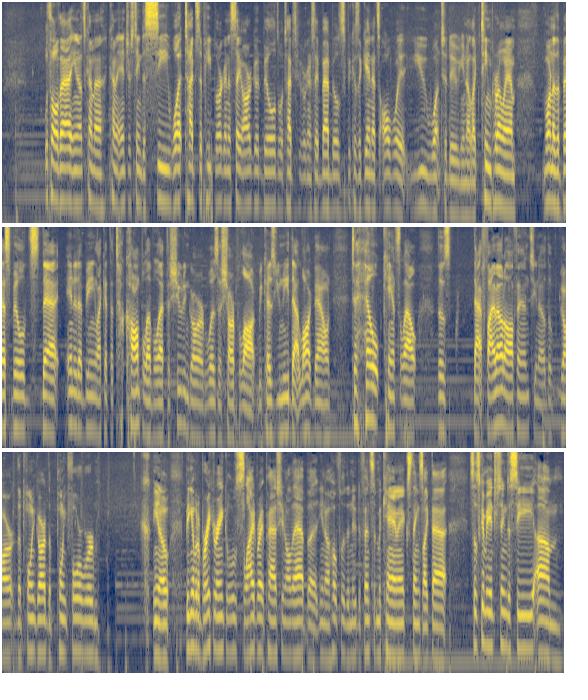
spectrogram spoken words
with all that, you know, it's kind of kind of interesting to see what types of people are going to say are good builds, what types of people are going to say bad builds, because again, that's all what you want to do. You know, like Team Pro Am, one of the best builds that ended up being like at the t- comp level at the shooting guard was a sharp lock because you need that lockdown to help cancel out those that five out offense. You know, the guard, the point guard, the point forward you know, being able to break your ankles, slide right past you, and all that. But you know, hopefully the new defensive mechanics, things like that. So it's gonna be interesting to see. Um,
